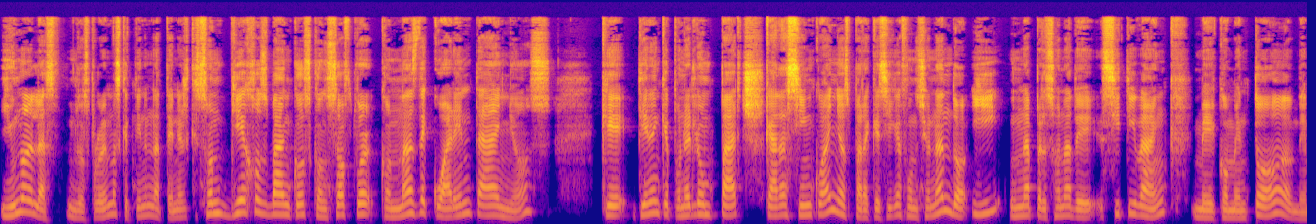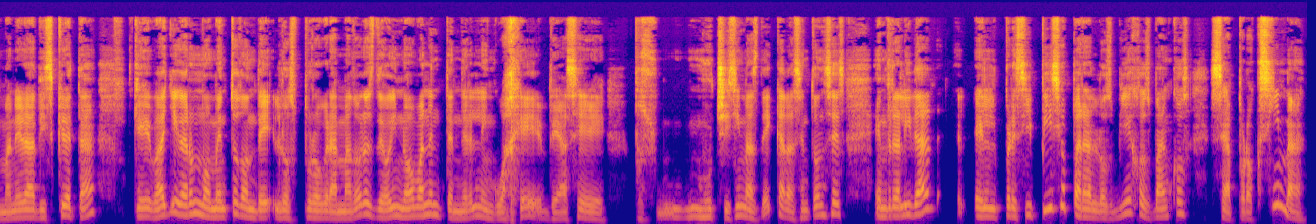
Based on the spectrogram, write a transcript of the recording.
y uno de los problemas que tienen a tener es que son viejos bancos con software con más de 40 años que tienen que ponerle un patch cada cinco años para que siga funcionando. Y una persona de Citibank me comentó de manera discreta que va a llegar un momento donde los programadores de hoy no van a entender el lenguaje de hace pues, muchísimas décadas. Entonces, en realidad, el precipicio para los viejos bancos se aproxima.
